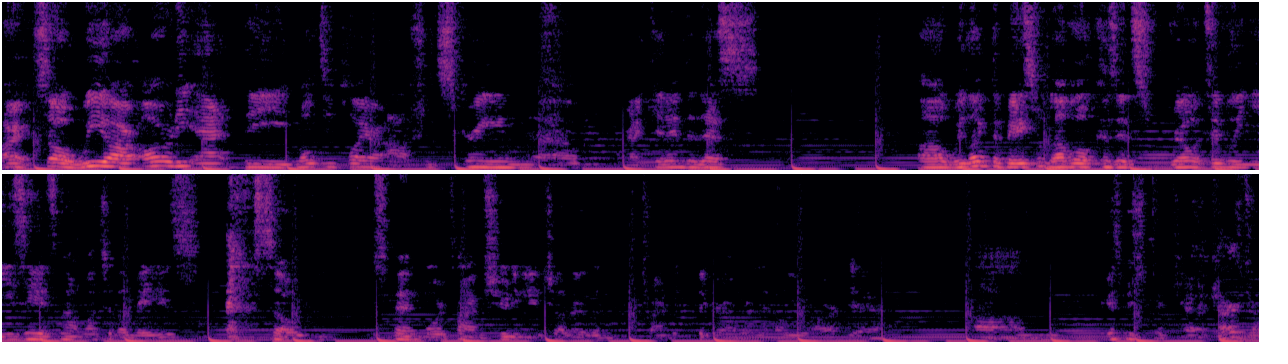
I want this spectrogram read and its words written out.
All right, so we are already at the multiplayer option screen. Uh, we're gonna get into this. Uh, we like the basement level because it's relatively easy. It's not much of a maze, so you spend more time shooting each other than trying to figure out where the hell you are. Yeah. Um, I guess we should pick characters. Characters,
